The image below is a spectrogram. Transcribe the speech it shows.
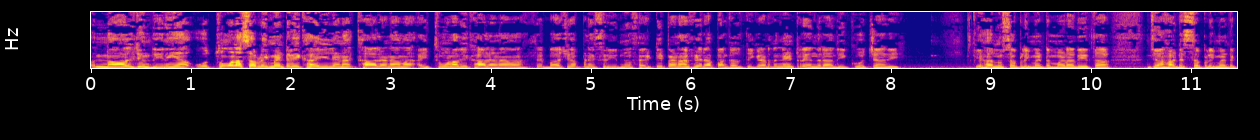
ਉਹ ਨੌਲੇਜ ਹੁੰਦੀ ਨਹੀਂ ਆ। ਉੱਥੋਂ ਵਾਲਾ ਸਪਲੀਮੈਂਟ ਵੀ ਖਾਈ ਲੈਣਾ, ਖਾ ਲੈਣਾ ਵਾ, ਇੱਥੋਂ ਵਾਲਾ ਵੀ ਖਾ ਲੈਣਾ ਵਾ। ਤੇ ਬਾਅਦ ਚ ਆਪਣੇ ਸਰੀਰ ਨੂੰ ਇਫੈਕਟ ਹੀ ਪੈਣਾ, ਫਿਰ ਆਪਾਂ ਗਲਤੀ ਕੱਢ ਦਿੰਦੇ ਟ੍ਰੇਨਰਾਂ ਦੀ, ਕੋਚਾਂ ਦੀ, ਕਿ ਸਾਨੂੰ ਸਪਲੀਮੈਂਟ ਮਾੜਾ ਦੇਤਾ, ਜਾਂ ਸਾਡੇ ਸਪਲੀਮੈਂਟ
